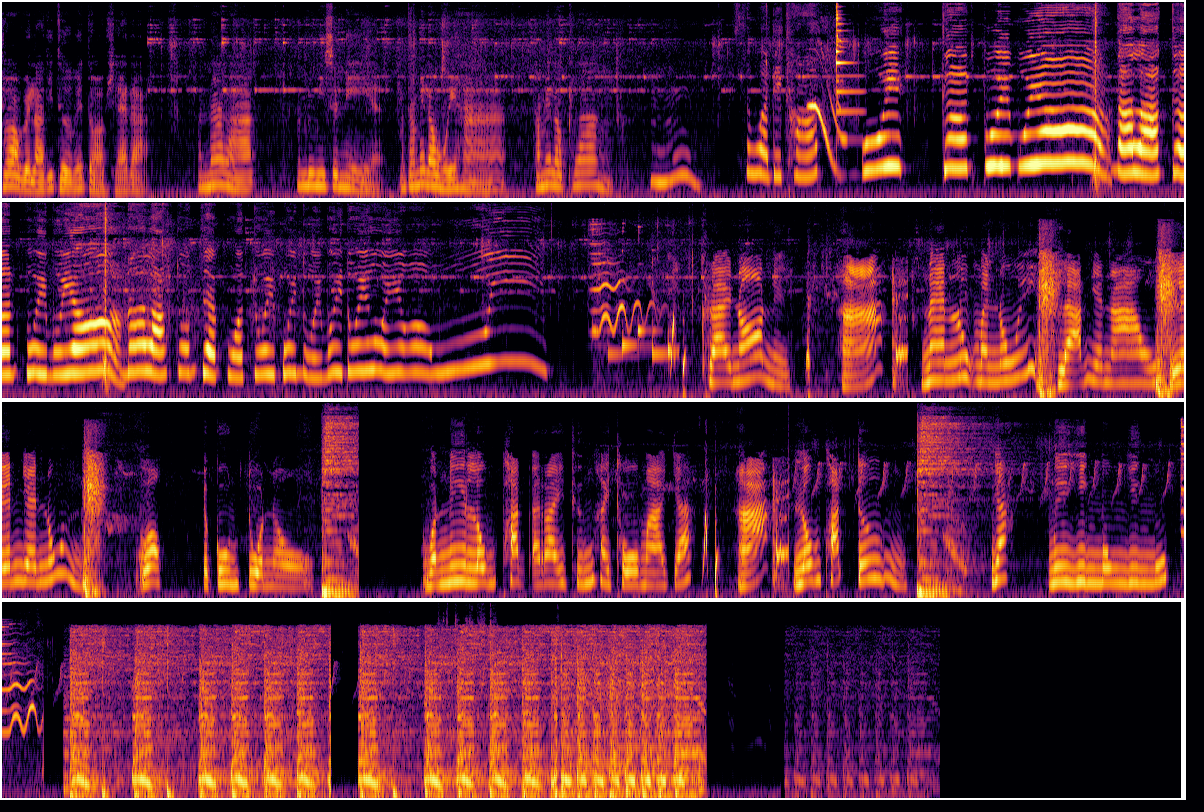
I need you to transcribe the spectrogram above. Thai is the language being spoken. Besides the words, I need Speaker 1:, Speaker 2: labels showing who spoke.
Speaker 1: ชอบเวลาที่เธอไม่ตอบแชทอะ มันน่ารัก มันดูมีเสน่ห์อะมันทำให้เราโหยหาทำให้เราคลั่งอืม
Speaker 2: สวัสดีครับ อุ้ยเกินปุยมุยอะน่ารักเกินปุยมุยอะน่ารักจนเจ็บหัวจุยปุยหนุยมุยตุยเลยอะอุ้ย
Speaker 3: ใครนอนนี่ หา แนนลูกแม่นุ้ย หลานยายนาวเลนยายนุ่นว้าวตระกูลตัวโน วันนี้ลมพัดอะไรถึงให้โทรมาจ๊ะฮะลมพัดตึงยะมียิงมุงยิงมุก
